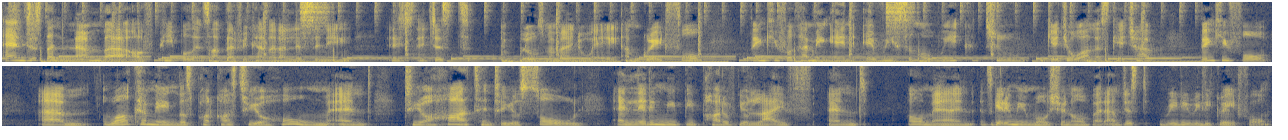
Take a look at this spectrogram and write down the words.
and just the number of people in South Africa that are listening. It, it just blows my mind away. I'm grateful. Thank you for coming in every single week to get your wellness catch up. Thank you for um, welcoming this podcast to your home and to your heart and to your soul and letting me be part of your life. And oh man, it's getting me emotional, but I'm just really, really grateful.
